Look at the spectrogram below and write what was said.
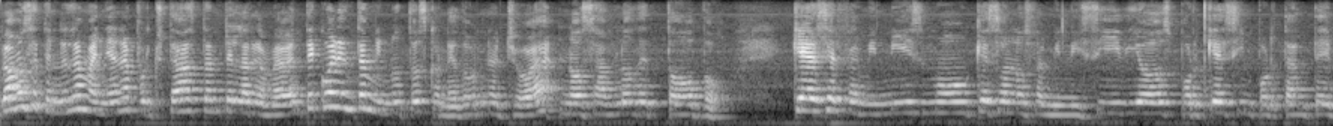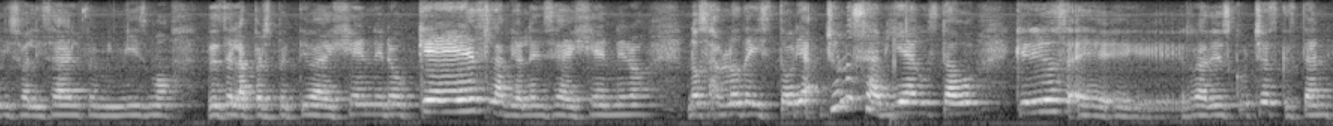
vamos a tenerla mañana porque está bastante larga. Me aventé 40 minutos con Edurne Ochoa, nos habló de todo. ¿Qué es el feminismo? ¿Qué son los feminicidios? ¿Por qué es importante visualizar el feminismo desde la perspectiva de género? ¿Qué es la violencia de género? Nos habló de historia. Yo no sabía, Gustavo, queridos eh, eh radioescuchas que están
